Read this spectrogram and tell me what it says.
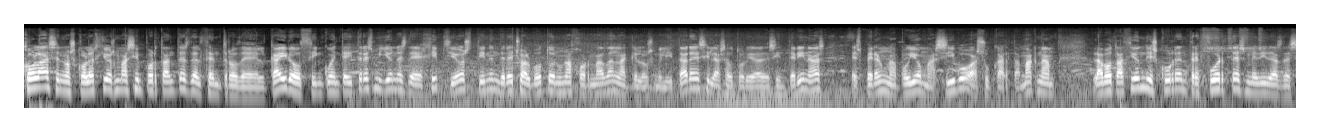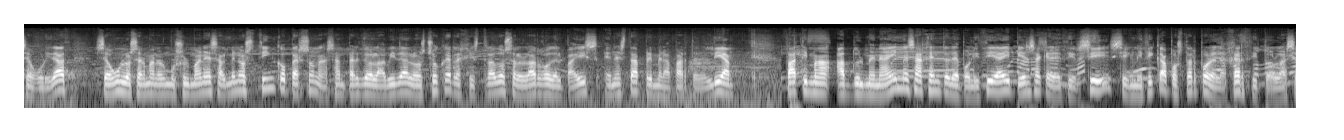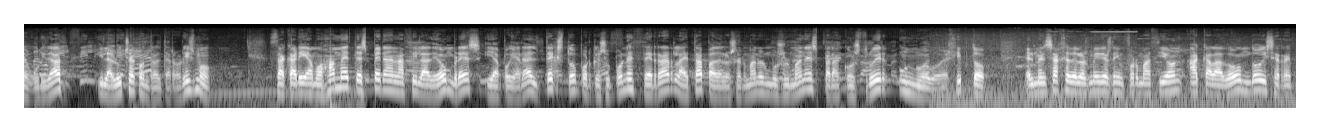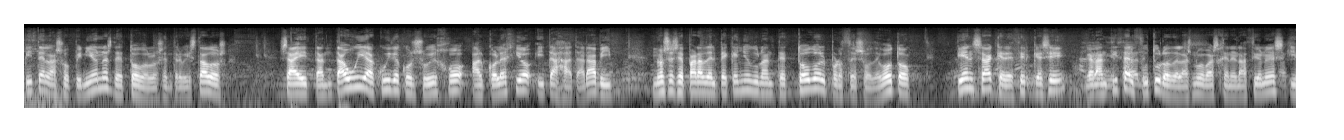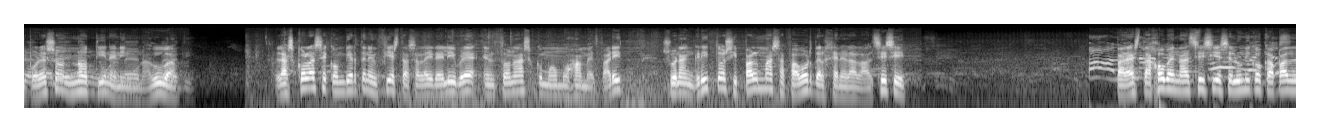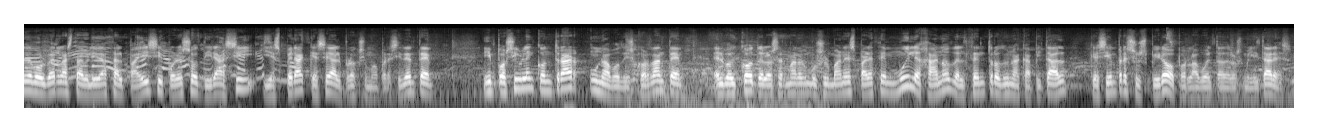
Colas en los colegios más importantes del centro de El Cairo. 53 millones de egipcios tienen derecho al voto en una jornada en la que los militares y las autoridades interinas esperan un apoyo masivo a su Carta Magna. La votación discurre entre fuertes medidas de seguridad. Según los hermanos musulmanes, al menos cinco personas han perdido la vida en los choques registrados a lo largo del país en esta primera parte del día. Fátima Abdulmenaim es agente de policía y piensa que decir sí significa apostar por el ejército, la seguridad y la lucha contra el terrorismo. Zakaria Mohamed espera en la fila de hombres y apoyará el texto porque supone cerrar la etapa de los hermanos musulmanes para construir un nuevo Egipto. El mensaje de los medios de información ha calado hondo y se repite en las opiniones de todos los entrevistados. Said Tantawi acude con su hijo al colegio Itahat Arabi. No se separa del pequeño durante todo el proceso de voto. Piensa que decir que sí garantiza el futuro de las nuevas generaciones y por eso no tiene ninguna duda. Las colas se convierten en fiestas al aire libre en zonas como Mohamed Farid. Suenan gritos y palmas a favor del general al-Sisi. Para esta joven, al-Sisi es el único capaz de devolver la estabilidad al país y por eso dirá sí y espera que sea el próximo presidente. Imposible encontrar una voz discordante. El boicot de los hermanos musulmanes parece muy lejano del centro de una capital que siempre suspiró por la vuelta de los militares.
